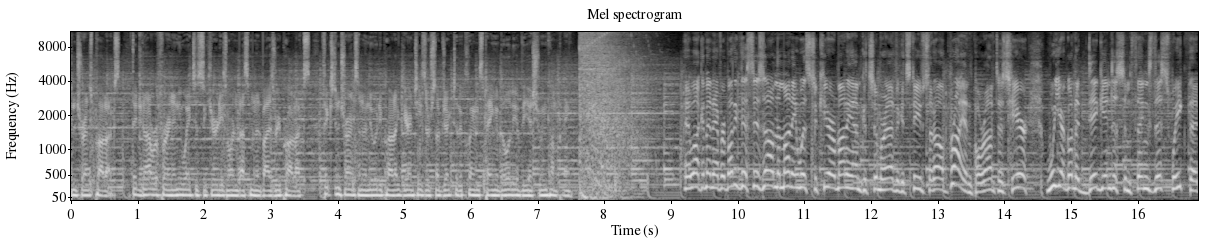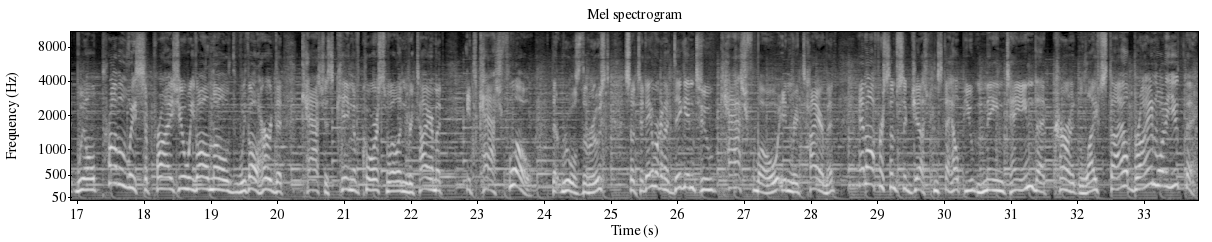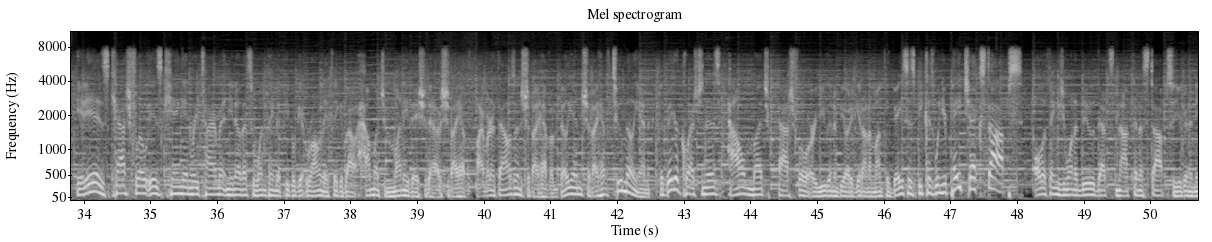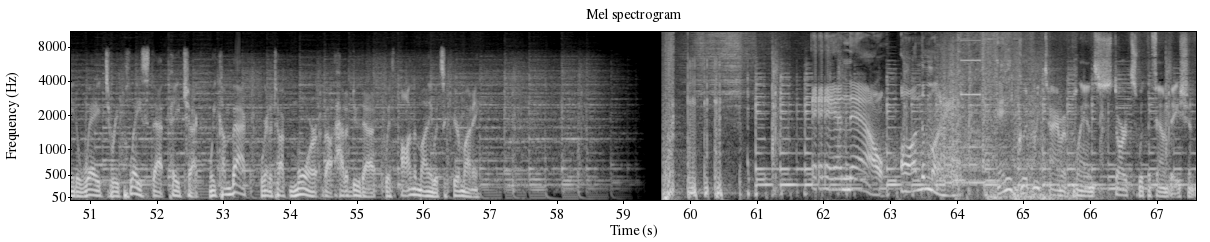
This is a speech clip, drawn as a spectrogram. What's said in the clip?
insurance products. They do not refer in any way to securities or investment advisory products. Fixed insurance and annuity product guarantees are subject to the claims paying ability of the issuing company. Hey, welcome in, everybody. This is On the Money with Secure Money. I'm consumer advocate Steve Siddall. Brian Quaranta's here. We are going to dig into some things this week that will probably surprise you. We've all know, we've all heard that cash is king, of course. Well, in retirement, it's cash flow that rules the roost. So today we're going to dig into cash flow in retirement and offer some suggestions to help you maintain that current lifestyle. Brian, what do you think? It is. Cash flow is king in retirement. And you know, that's one thing that people get wrong. They think about how much money they should have. Should I have 500,000? Should I have a million? Should I have 2 million? The bigger question is how much cash flow are you going to be able to get on a monthly basis? Because when your paycheck stops, all the things you want to do, that's not going to stop. So you're going to need a way to replace that paycheck. When we come back, we're going to talk more about how to do that with On the Money with Secure Money. And now, on the money. Any good retirement plan starts with the foundation.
